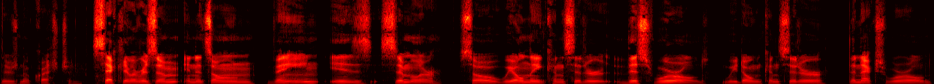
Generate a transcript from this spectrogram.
there's no question. Secularism, in its own vein, is similar. So we only consider this world, we don't consider the next world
